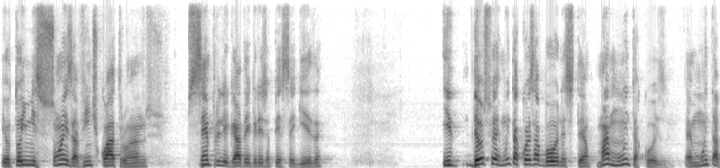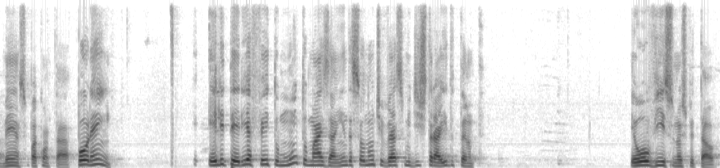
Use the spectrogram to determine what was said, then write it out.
eu estou em missões há 24 anos, sempre ligado à igreja perseguida. E Deus fez muita coisa boa nesse tempo, mas muita coisa. É muita benção para contar. Porém, ele teria feito muito mais ainda se eu não tivesse me distraído tanto. Eu ouvi isso no hospital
